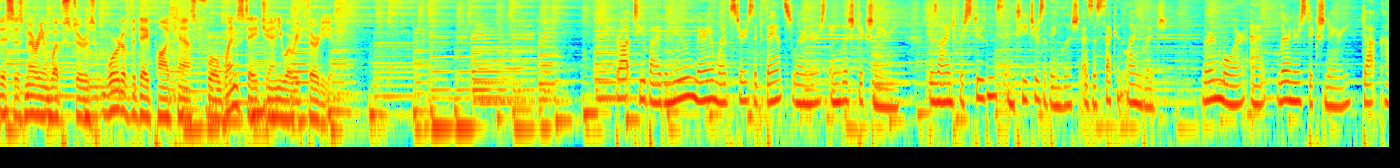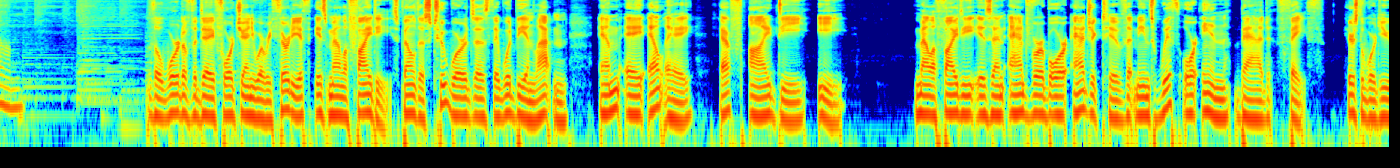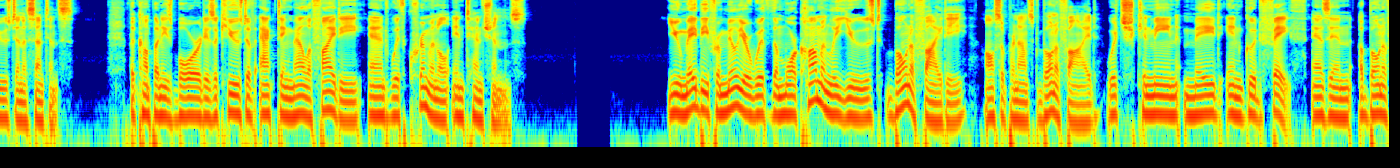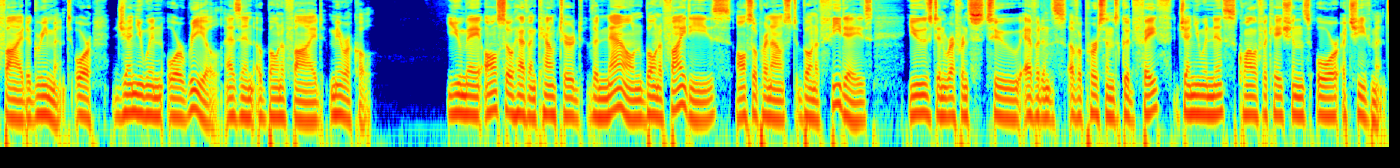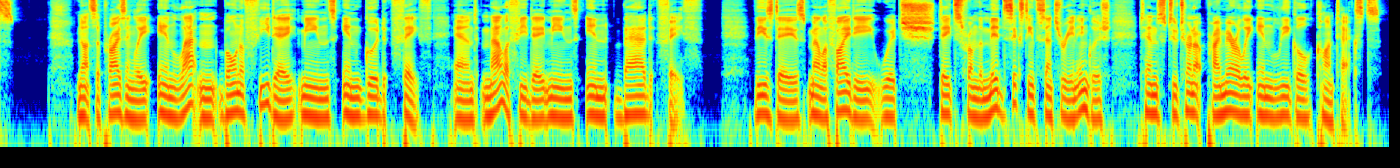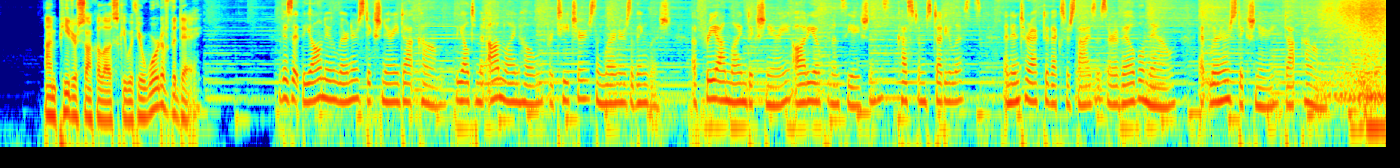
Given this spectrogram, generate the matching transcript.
This is Merriam Webster's Word of the Day podcast for Wednesday, January 30th. Brought to you by the new Merriam Webster's Advanced Learners English Dictionary, designed for students and teachers of English as a second language. Learn more at learnersdictionary.com. The word of the day for January 30th is mala fide, spelled as two words as they would be in Latin M A L A F I D E. Mala fide is an adverb or adjective that means with or in bad faith. Here's the word used in a sentence. The company's board is accused of acting mala fide and with criminal intentions. You may be familiar with the more commonly used bona fide, also pronounced bona fide, which can mean made in good faith, as in a bona fide agreement, or genuine or real, as in a bona fide miracle. You may also have encountered the noun bona fides, also pronounced bona fides, used in reference to evidence of a person's good faith, genuineness, qualifications, or achievements. Not surprisingly, in Latin, bona fide means in good faith, and mala fide means in bad faith. These days, mala fide, which dates from the mid 16th century in English, tends to turn up primarily in legal contexts. I'm Peter Sokolowski with your word of the day. Visit the all new learnersdictionary.com, the ultimate online home for teachers and learners of English. A free online dictionary, audio pronunciations, custom study lists, and interactive exercises are available now at learnersdictionary.com.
